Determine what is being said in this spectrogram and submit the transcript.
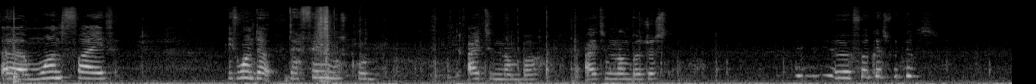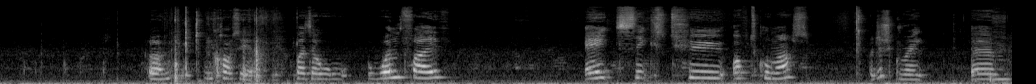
um, one five. If want the the thing was called item number. The item number just uh, focus focus. Oh, you can't see it, but a one five eight six two optical mouse. Just great. Um,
